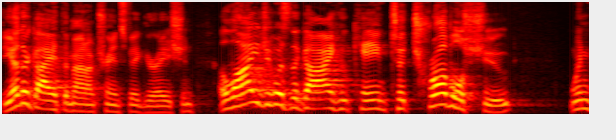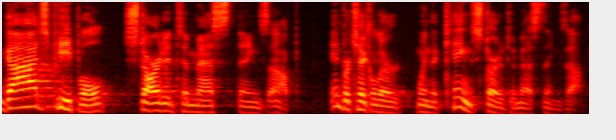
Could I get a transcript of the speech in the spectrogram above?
the other guy at the Mount of Transfiguration, Elijah was the guy who came to troubleshoot when God's people started to mess things up. In particular, when the kings started to mess things up.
